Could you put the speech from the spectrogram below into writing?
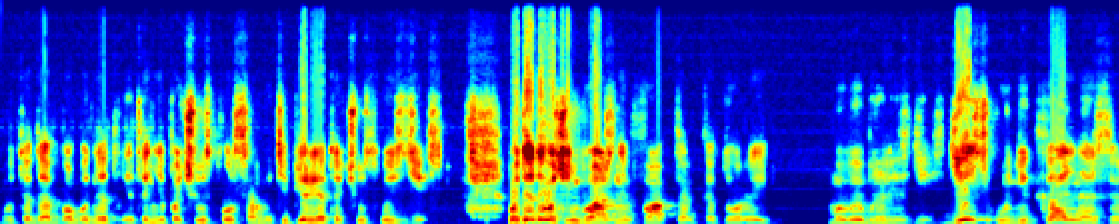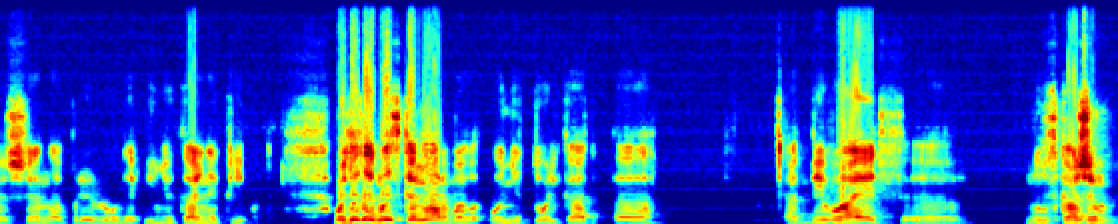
вот тогда Богу это не почувствовал сам. И теперь я это чувствую здесь. Вот это очень важный фактор, который мы выбрали здесь. Здесь уникальная совершенно природа и уникальный климат. Вот этот мыс Канарбал, он не только э, отбивает, э, ну скажем,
